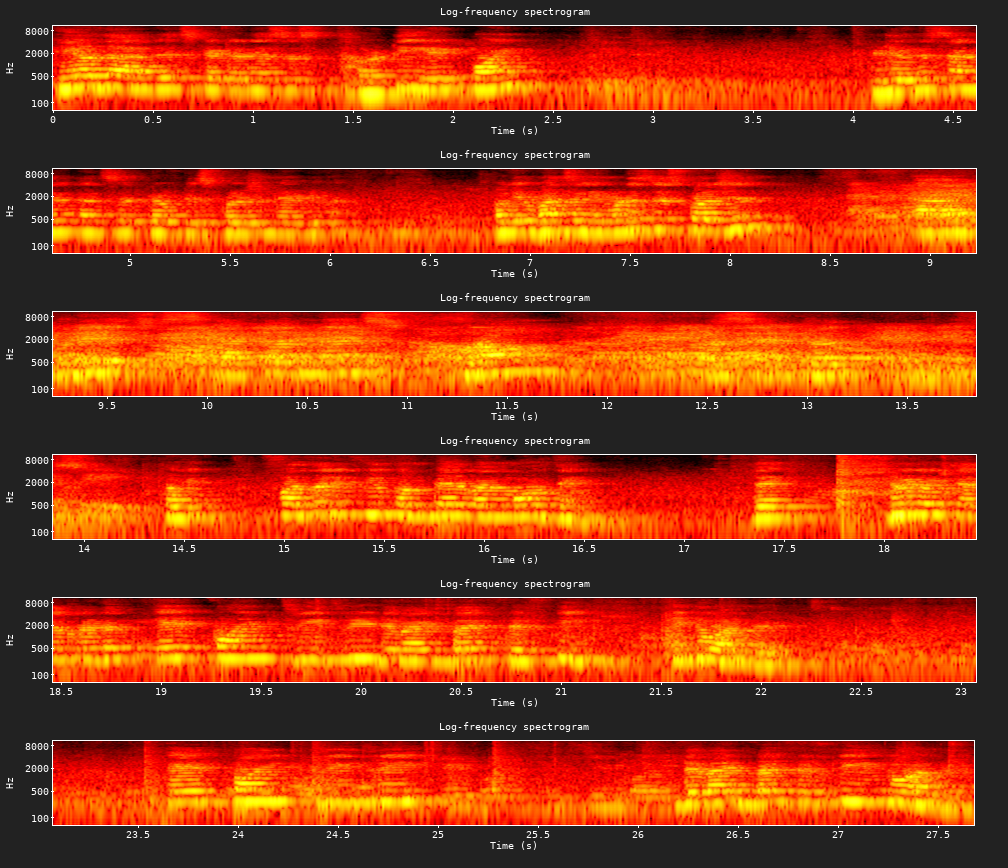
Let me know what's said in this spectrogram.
Here the average scatterness is 38.33. Did you understand the concept of dispersion everyone? Okay, once again, what is dispersion? Average scatterness from the central tendency. Okay, further if you compare one more thing, then do it on calculator 8.33 divided by 50 into 100. 8.33 divided by 50 into 100.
